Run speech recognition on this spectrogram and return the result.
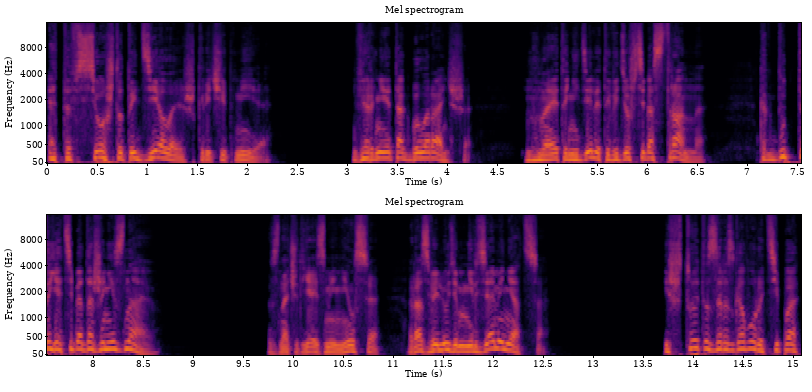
«Это все, что ты делаешь!» — кричит Мия. «Вернее, так было раньше. Но на этой неделе ты ведешь себя странно. Как будто я тебя даже не знаю». «Значит, я изменился? Разве людям нельзя меняться?» «И что это за разговоры, типа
